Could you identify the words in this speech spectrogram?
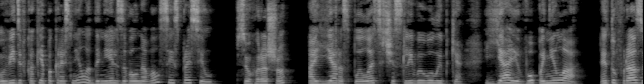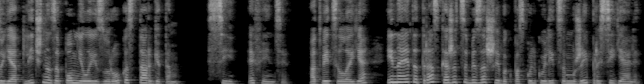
Увидев, как я покраснела, Даниэль заволновался и спросил «Все хорошо?» А я расплылась в счастливой улыбке. Я его поняла. Эту фразу я отлично запомнила из урока с таргетом. «Си, Эфенти», – ответила я, и на этот раз, кажется, без ошибок, поскольку лица мужей просияли.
